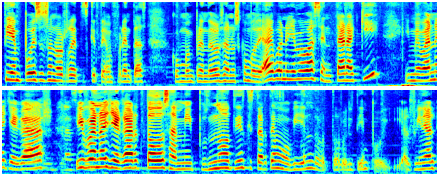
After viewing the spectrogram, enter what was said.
tiempo esos son los retos que te enfrentas como emprendedor, o sea, no es como de, ay, bueno, ya me voy a sentar aquí y me van a llegar y van a llegar todos a mí, pues no, tienes que estarte moviendo todo el tiempo y al final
